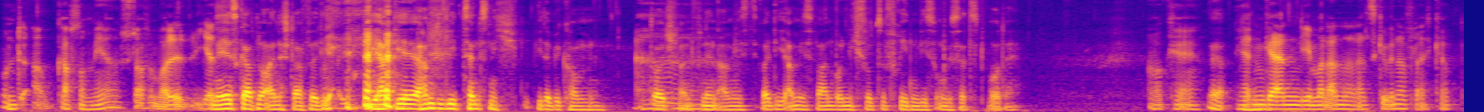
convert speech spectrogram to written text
Und äh, gab es noch mehr Staffeln? Weil jetzt nee, es gab nur eine Staffel. Die, die, hat, die haben die Lizenz nicht wiederbekommen in ah. Deutschland von den Amis, weil die Amis waren wohl nicht so zufrieden, wie es umgesetzt wurde. Okay. Ja. Die hätten gerne jemand anderen als Gewinner vielleicht gehabt.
